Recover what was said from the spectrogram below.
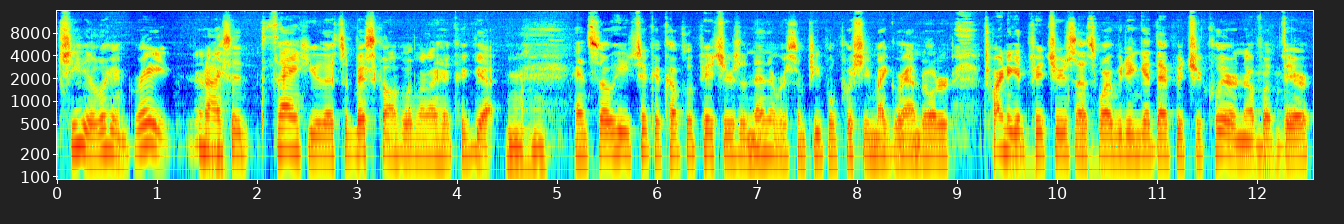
Gee, you're looking great. And I said, Thank you. That's the best compliment I could get. Mm-hmm. And so he took a couple of pictures, and then there were some people pushing my granddaughter, trying to get pictures. That's why we didn't get that picture clear enough up there.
